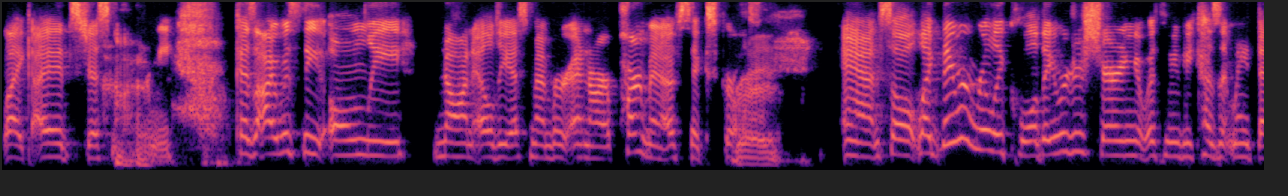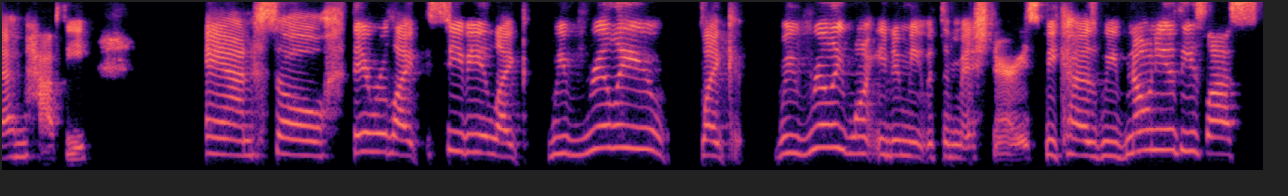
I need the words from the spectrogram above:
Like, I, it's just not for me because I was the only non LDS member in our apartment of six girls. Right. And so, like, they were really cool. They were just sharing it with me because it made them happy. And so they were like, Stevie, like, we really, like, we really want you to meet with the missionaries because we've known you these last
